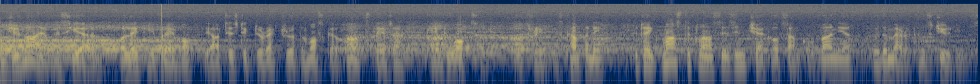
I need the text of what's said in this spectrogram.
In July of this year, Oleg Yefremov, the artistic director of the Moscow Arts Theatre, came to Oxford with three of his company to take master classes in Chekhov's Uncle Vanya with American students.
